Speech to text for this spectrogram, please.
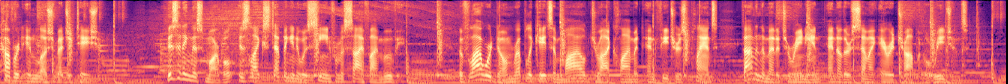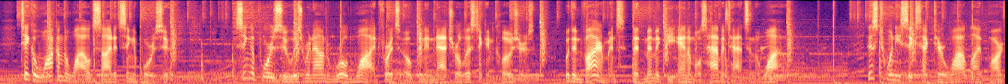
covered in lush vegetation. Visiting this marvel is like stepping into a scene from a sci-fi movie. The Flower Dome replicates a mild, dry climate and features plants found in the Mediterranean and other semi-arid tropical regions. Take a walk on the wild side at Singapore Zoo. Singapore Zoo is renowned worldwide for its open and naturalistic enclosures, with environments that mimic the animals' habitats in the wild. This 26-hectare wildlife park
